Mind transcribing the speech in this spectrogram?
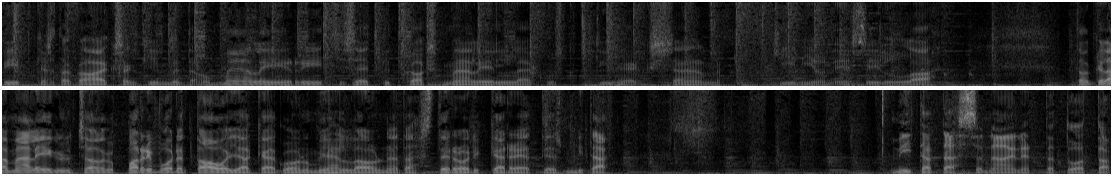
pitkä 180 on Mäli, Riitsi 72 Mälillä ja 69 Kinjonesilla. Tuo on kyllä Mäli kyllä nyt saa pari vuoden tauon jälkeen, kun on miehellä ollut näitä steroidikäreitä, ties mitä, mitä tässä näin, että tuota,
